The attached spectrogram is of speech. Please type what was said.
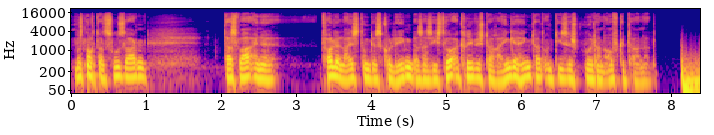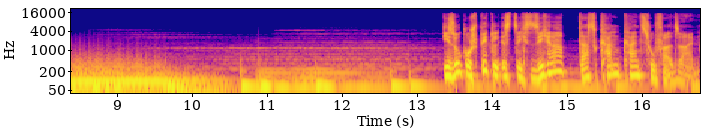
Ich muss noch dazu sagen, das war eine tolle Leistung des Kollegen, dass er sich so akribisch da reingehängt hat und diese Spur dann aufgetan hat. Die Soko Spickel ist sich sicher, das kann kein Zufall sein.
